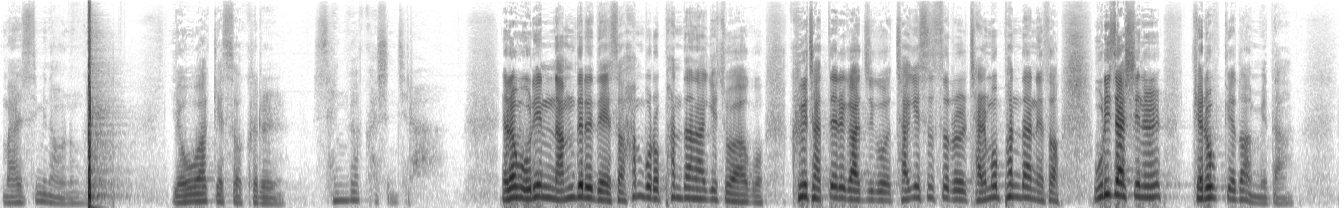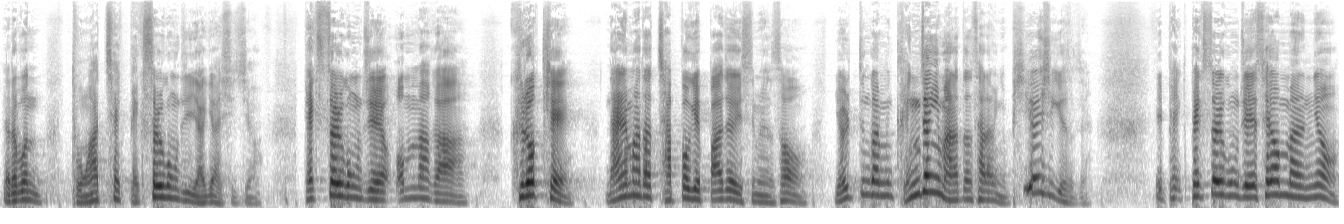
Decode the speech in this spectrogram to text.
말씀이 나오는가? 여호와께서 그를 생각하신지라. 여러분 우리는 남들에 대해서 함부로 판단하기 좋아하고 그 잣대를 가지고 자기 스스로를 잘못 판단해서 우리 자신을 괴롭게도 합니다. 여러분 동화책 백설공주 이야기 아시죠? 백설공주의 엄마가 그렇게 날마다 자뻑에 빠져 있으면서 열등감이 굉장히 많았던 사람이 피해의식이 있었어요. 이 백, 백설공주의 새엄마는요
